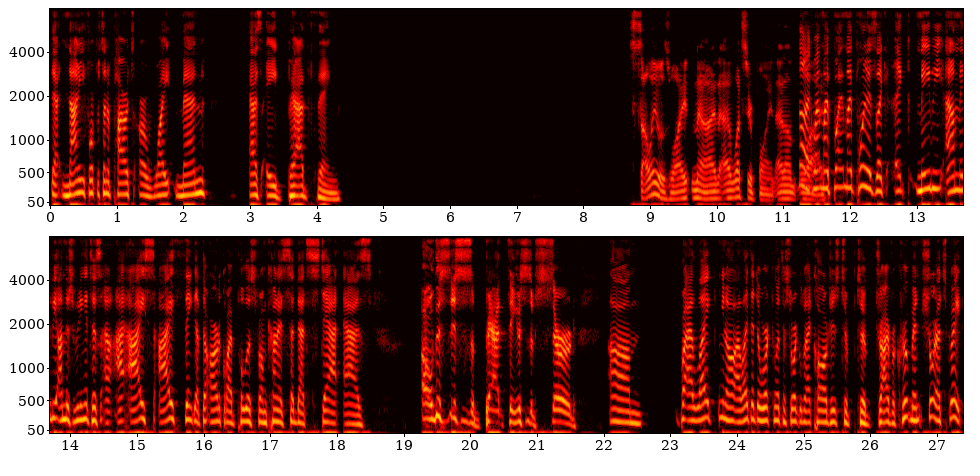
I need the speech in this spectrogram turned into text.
that ninety four percent of pirates are white men as a bad thing. Sully was white. No, I, I, what's your point? I don't. No, like, my, my point my point is like like maybe um, maybe I'm just reading into this. I, I I I think that the article I pulled this from kind of said that stat as, oh this this is a bad thing. This is absurd. Um, but I like you know I like that they're working with historical black colleges to to drive recruitment. Sure, that's great,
